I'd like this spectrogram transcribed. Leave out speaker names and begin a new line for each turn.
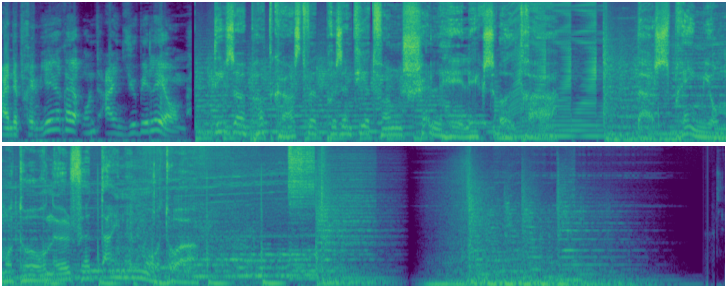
Eine Premiere und ein Jubiläum.
Dieser Podcast wird präsentiert von Shell Helix Ultra. Das Premium-Motorenöl für deinen Motor.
